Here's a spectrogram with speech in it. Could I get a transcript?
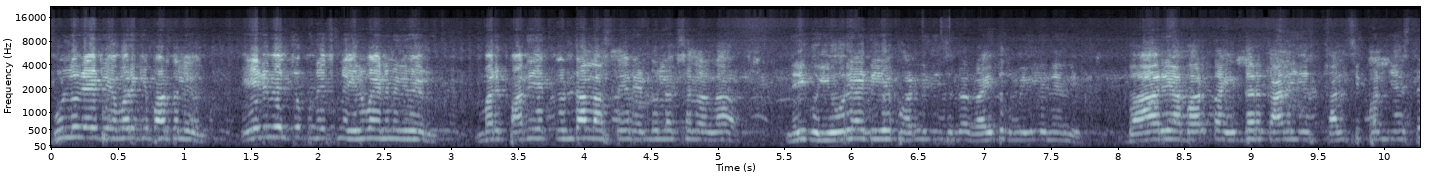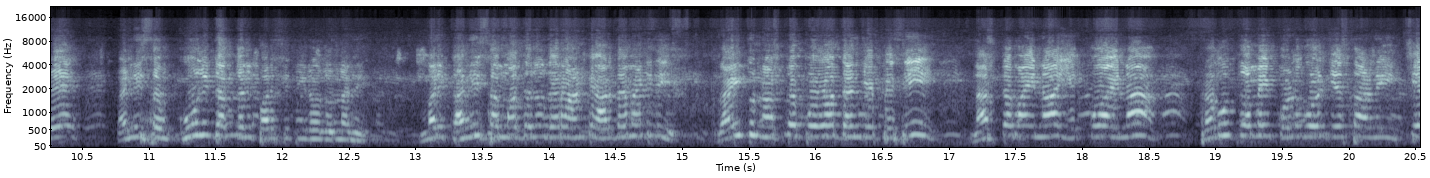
ఫుల్ రేటు ఎవరికి పడతలేదు. ఏడు వేలు చొప్పున వేసిన ఇరవై ఎనిమిది వేలు. మరి పది క్వింటాలు వస్తే రెండు లక్షల నీకు యూరియా డిఏ అన్ని తీసిన రైతుకు మిగిలినది భార్య భర్త ఇద్దరు ఖాళీ చేసి కలిసి పని చేస్తే కనీసం కూలి దక్కని పరిస్థితి ఈరోజు ఉన్నది. మరి కనీస మద్దతు ధర అంటే అర్థమేంటిది రైతు నష్టపోవద్దని చెప్పేసి నష్టమైనా ఎక్కువ అయినా ప్రభుత్వమే కొనుగోలు చేస్తానని ఇచ్చే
